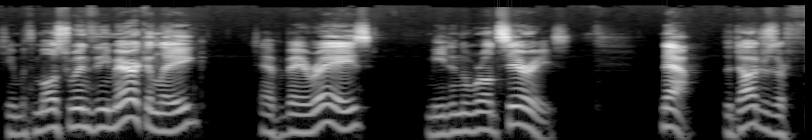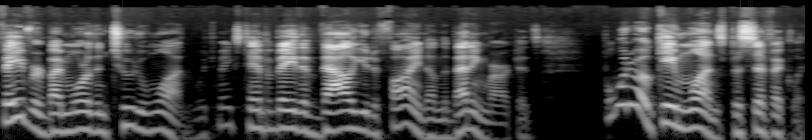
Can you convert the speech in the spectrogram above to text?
team with the most wins in the American League, Tampa Bay Rays, meet in the World Series. Now, the Dodgers are favored by more than 2 to 1, which makes Tampa Bay the value to find on the betting markets. But what about game 1 specifically?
